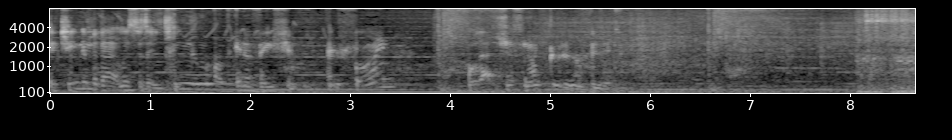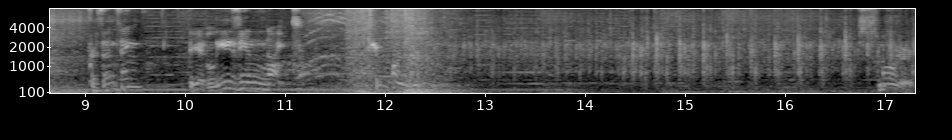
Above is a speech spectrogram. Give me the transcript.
The Kingdom of Atlas is a kingdom of innovation. And fine? Well, that's just not good enough, is it? Presenting the Atlesian Knight. 200. Smarter,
